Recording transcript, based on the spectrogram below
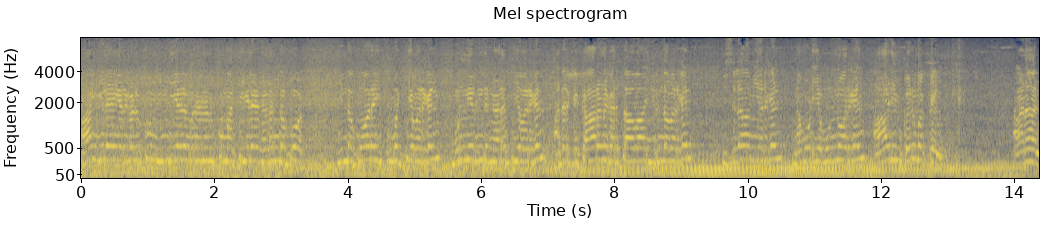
ஆங்கிலேயர்களுக்கும் இந்தியர்களுக்கும் மத்தியிலே நடந்த போர். இந்த போரை துவக்கியவர்கள் முன்னிருந்து நடத்தியவர்கள் அதற்கு காரணகர்த்தாவா இருந்தவர்கள் இஸ்லாமியர்கள் நம்முடைய முன்னோர்கள் ஆடின் பெருமக்கள். ஆனால்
